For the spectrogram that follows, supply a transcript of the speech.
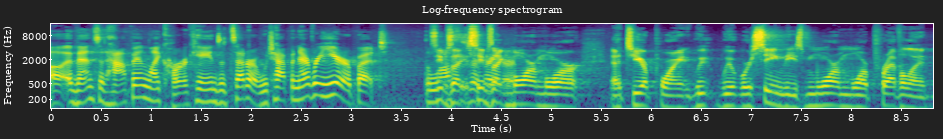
uh, events that happen, like hurricanes, et cetera, which happen every year, but the seems like seems like more and more. Uh, to your point, we, we, we're seeing these more and more prevalent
